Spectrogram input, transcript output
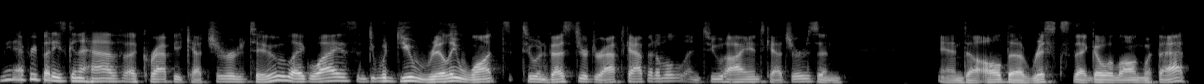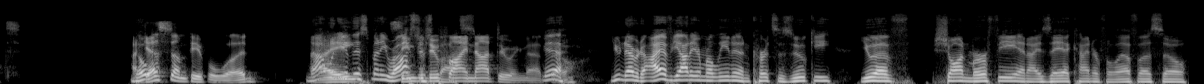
I mean, everybody's going to have a crappy catcher or two. Like, why is, would you really want to invest your draft capital in two high end catchers and, and uh, all the risks that go along with that? Nope. I guess some people would. Not when you have this many roster Seem to do spots. fine not doing that, Yeah. though. You never do. I have Yadier Molina and Kurt Suzuki. You have Sean Murphy and Isiah Kiner Falefa. So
